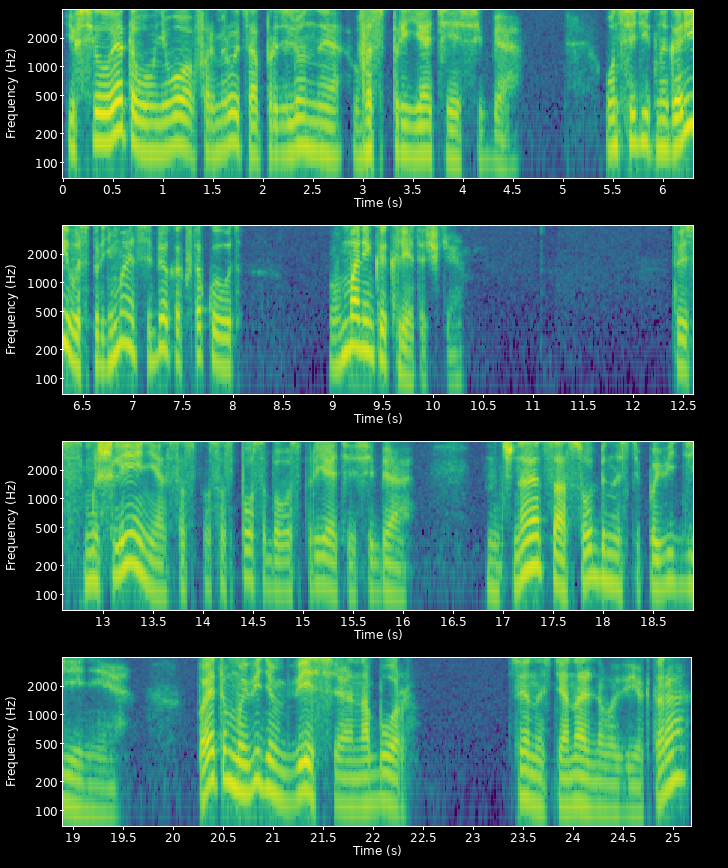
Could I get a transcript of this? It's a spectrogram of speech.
И в силу этого у него формируется определенное восприятие себя. Он сидит на горе и воспринимает себя как в такой вот, в маленькой клеточке. То есть с мышления, со, со способа восприятия себя начинаются особенности поведения. Поэтому мы видим весь э, набор ценностей анального вектора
